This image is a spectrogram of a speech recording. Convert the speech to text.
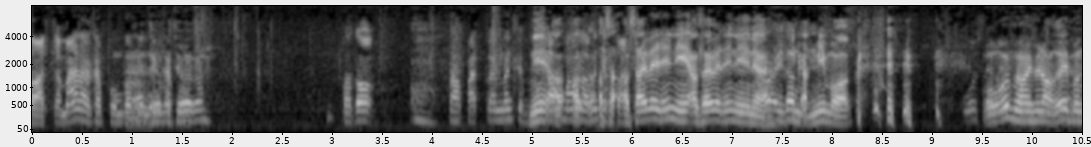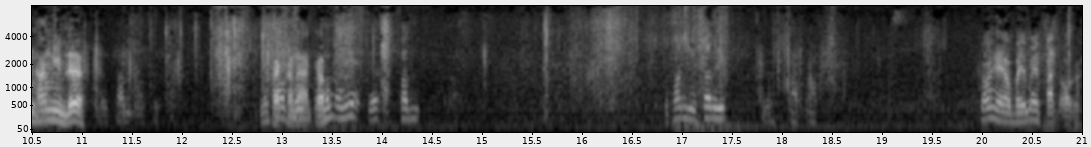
ตอดกลับมาแล้วครับ ผมบ่เอาเป็นหเสียัยงครับเสียผมไว้ก่อนปาดออกต่อปัดก่อนมันจะนี่เอาเมาเอาแล้วมันเอาจะตอเอาด ใส่ไว้ในนี่เอาใส่ไว้ในนี่เนี่ยเอาไอ้นั่น กันมิมออกโอ้ยพี่น้องพี่น้องเอ้ยเบิ่งทางมิมเด้อพักขนาดครับ มันอันนี้เนี่ยฟันฟันยิงฟันอีกปัดออก เขาให้เอาใบไม้ปัดออกอะ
